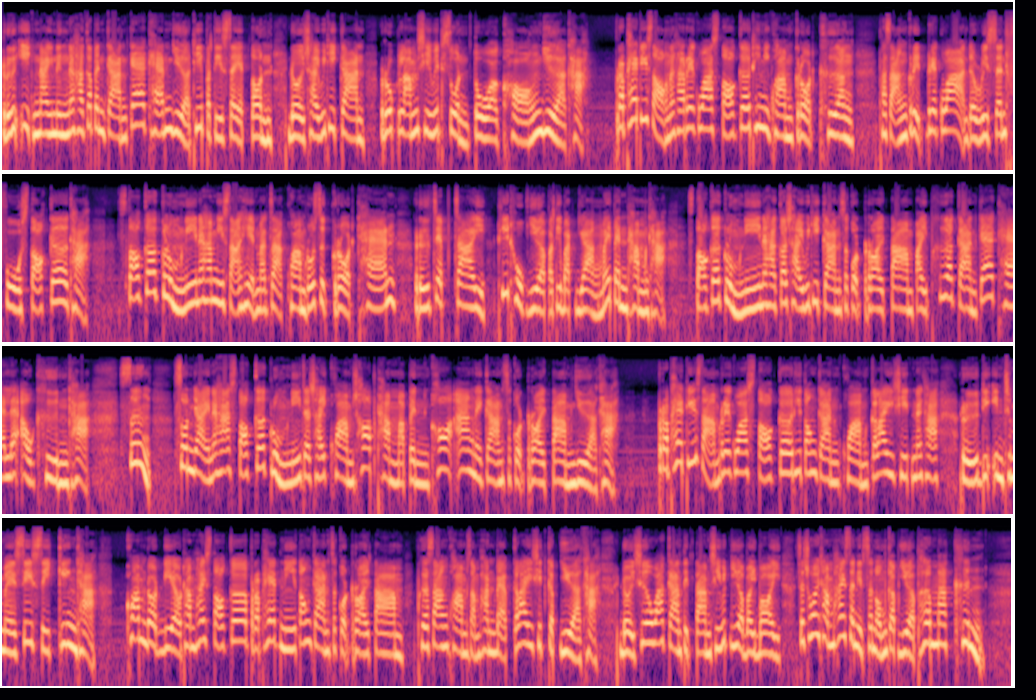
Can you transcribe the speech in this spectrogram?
หรืออีกนัยหนึ่งนะคะก็เป็นการแก้แค้นเหยื่อที่ปฏิเสธตน โดยใช้วิธีการรุกล้ำชีวิตส่วนตัวของเหยื่อค่ะ ประเภทที่2นะคะเรียกว่า stalker ที่มีความโกรธเคือง ภาษาอังกฤษเรียกว่า the resentful stalker ค่ะ stalker กลุ่มนี้นะคะมีสาเหตุมาจากความรู้สึกโกรธแค้น หรือเจ็บใจที่ถูกเหยื่อปฏิบัติอย่างไม่เป็นธรรมค่ะstalker กลุ่มนี้นะคะก็ใช้วิธีการสะกดรอยตามไปเพื่อการแก้แค้นและเอาคืนค่ะ ซึ่งส่วนใหญ่นะคะ stalker กลุ่มนี้จะใช้ความชอบธรรมมาเป็นข้ออ้างในการสะกดรอยตามเหยื่อค่ะ ประเภทที่ 3 เรียกว่า stalker ที่ต้องการความใกล้ชิดนะคะ หรือ the intimacy seeking ค่ะความโดดเดี่ยวทำให้ stalker ประเภทนี้ต้องการสะกดรอยตาม เพื่อสร้างความสัมพันธ์แบบใกล้ชิดกับเหยื่อค่ะ โดยเชื่อว่าการติดตามชีวิตเหยื่อบ่อยๆ จะช่วยทำให้สนิทสนมกับเหยื่อเพิ่มมากขึ้น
